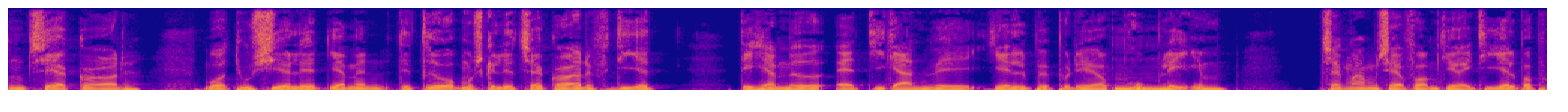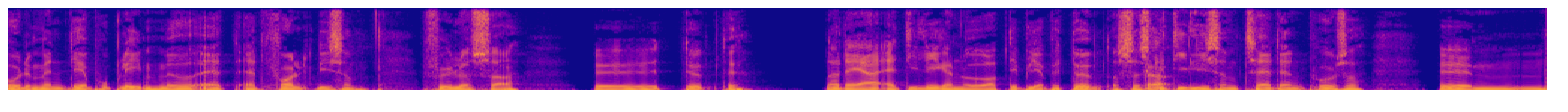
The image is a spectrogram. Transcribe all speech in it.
dem til at gøre det? Hvor du siger lidt, jamen det driver dem måske lidt til at gøre det, fordi at det her med, at de gerne vil hjælpe på det her mm. problem, så kan man måske for, om de rigtig hjælper på det, men det her problem med, at, at folk ligesom føler sig øh, dømte, når det er, at de lægger noget op, det bliver bedømt, og så skal Ja. de ligesom tage den på sig. Øhm,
